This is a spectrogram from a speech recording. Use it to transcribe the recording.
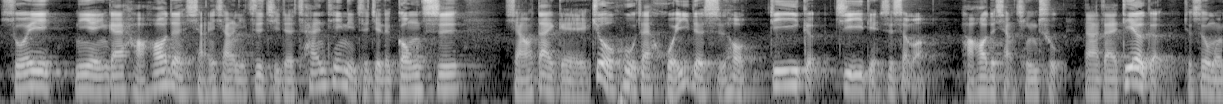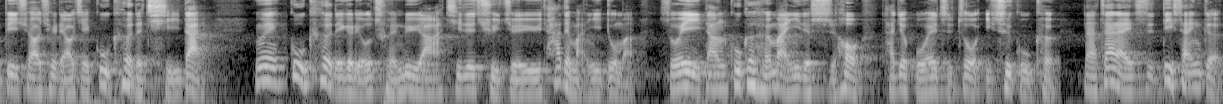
所以你也应该好好的想一想，你自己的餐厅、你自己的公司，想要带给旧户在回忆的时候，第一个记忆点是什么？好好的想清楚。那在第二个，就是我们必须要去了解顾客的期待。因为顾客的一个留存率啊，其实取决于他的满意度嘛。所以当顾客很满意的时候，他就不会只做一次顾客。那再来是第三个，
